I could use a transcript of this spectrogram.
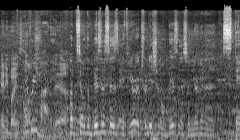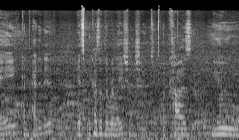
anybody's lunch. Everybody. Yeah. But so the businesses, if you're a traditional business and you're going to stay competitive, it's because of the relationships. It's because you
